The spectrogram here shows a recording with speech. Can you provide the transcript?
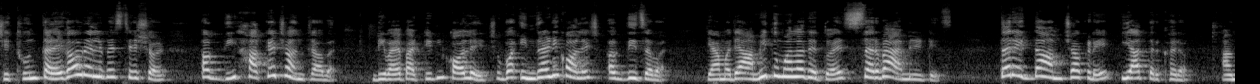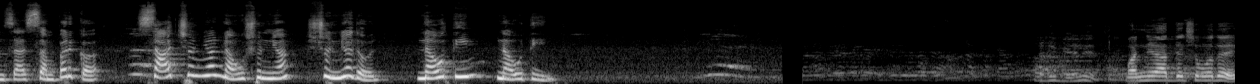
जिथून तळेगाव रेल्वे स्टेशन अगदी हाकेच्या अंतरावर डी वाय पाटील कॉलेज व इंद्राणी कॉलेज अगदी जवळ. यामध्ये आम्ही तुम्हाला देतोय सर्व ॲम्युनिटीज तर एकदा आमच्याकडे या तर खरं. आमचा संपर्क सात शून्य नऊ शून्य शून्य दोन नऊ तीन नऊ तीन. माननीय अध्यक्ष महोदय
